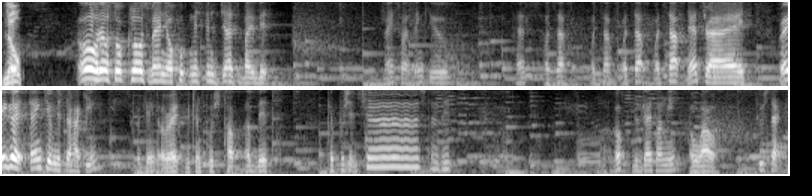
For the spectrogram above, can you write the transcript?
Nope. Oh, that was so close, man. Your hook missed him just by a bit. Nice one, thank you. That's what's up, what's up, what's up, what's up. That's right. Very good. Thank you, Mr. Hakim. Okay, alright. We can push top a bit. We can push it just a bit. Oh, this guy's on me. Oh, wow. Two stacks.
